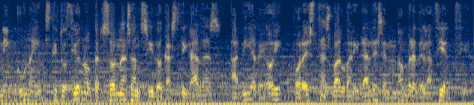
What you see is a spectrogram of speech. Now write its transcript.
Ninguna institución o personas han sido castigadas, a día de hoy, por estas barbaridades en nombre de la ciencia.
